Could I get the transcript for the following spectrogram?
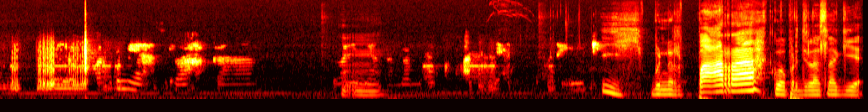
apa pun ya silahkan. Mm -hmm. Ih, bener parah. Gua perjelas lagi ya.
